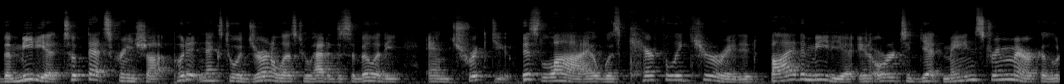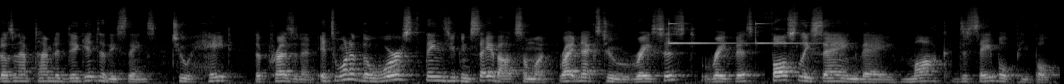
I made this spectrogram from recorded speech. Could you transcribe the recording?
The media took that screenshot, put it next to a journalist who had a disability, and tricked you. This lie was carefully curated by the media in order to get mainstream America, who doesn't have time to dig into these things, to hate the president. It's one of the worst things you can say about someone, right next to racist, rapist, falsely saying they mock disabled people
